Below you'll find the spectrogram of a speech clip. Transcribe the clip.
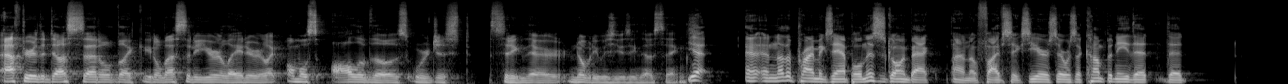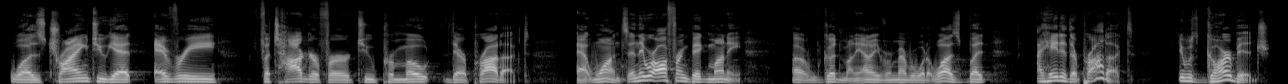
after the dust settled, like, you know, less than a year later, like almost all of those were just sitting there. Nobody was using those things. Yeah. A- Another prime example, and this is going back, I don't know, five, six years. There was a company that that was trying to get every photographer to promote their product at once, and they were offering big money, uh, good money. I don't even remember what it was, but I hated their product. It was garbage.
